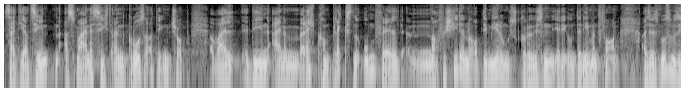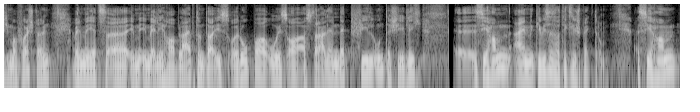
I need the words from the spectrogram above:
seit Jahrzehnten aus meiner Sicht einen großartigen Job, weil die in einem recht komplexen Umfeld nach verschiedenen Optimierungsgrößen ihre Unternehmen fahren. Also das muss man sich mal vorstellen, wenn man jetzt äh, im, im LEH bleibt und da ist Europa, USA, Australien nicht viel unterschiedlich. Äh, Sie haben ein gewisses Artikelspektrum. Sie haben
